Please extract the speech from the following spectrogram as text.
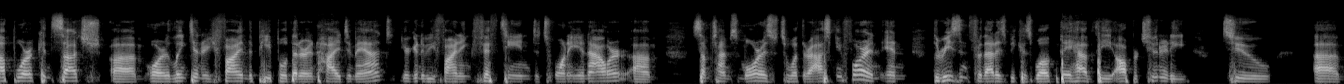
Upwork and such, um, or LinkedIn, or you find the people that are in high demand, you're going to be finding 15 to 20 an hour, um, sometimes more as to what they're asking for. And, and, the reason for that is because, well, they have the opportunity to um,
